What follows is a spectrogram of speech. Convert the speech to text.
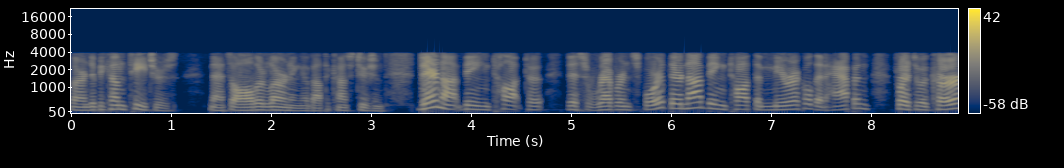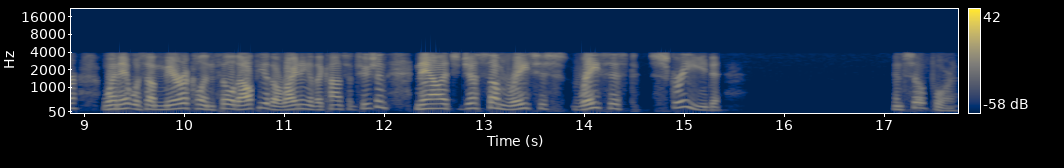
learn to become teachers. That's all they're learning about the Constitution. They're not being taught to this reverence for it. They're not being taught the miracle that happened for it to occur when it was a miracle in Philadelphia, the writing of the Constitution. Now it's just some racist racist screed and so forth.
